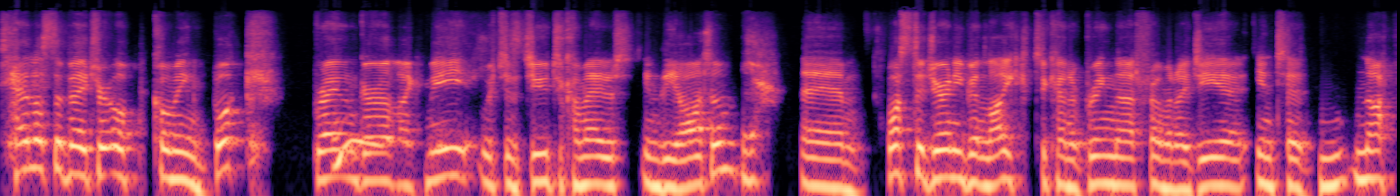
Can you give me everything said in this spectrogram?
tell us about your upcoming book, Brown. Girl Like Me, which is due to come out in the autumn. Yeah. Um, what's the journey been like to kind of bring that from an idea into not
